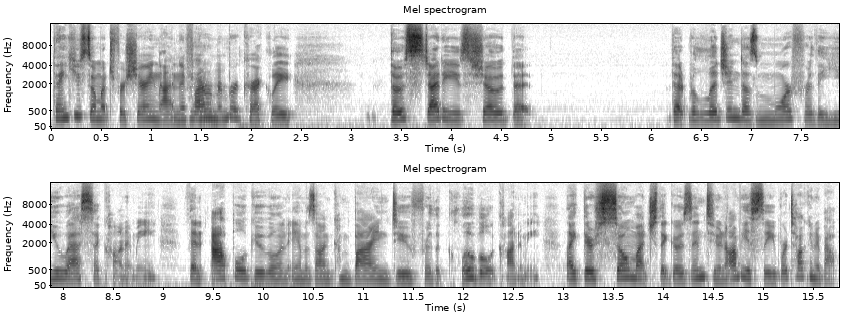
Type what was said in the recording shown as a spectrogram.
thank you so much for sharing that. And if yeah. I remember correctly, those studies showed that that religion does more for the US economy than Apple, Google, and Amazon combined do for the global economy. Like there's so much that goes into, and obviously we're talking about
